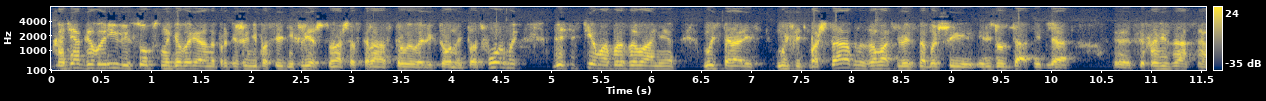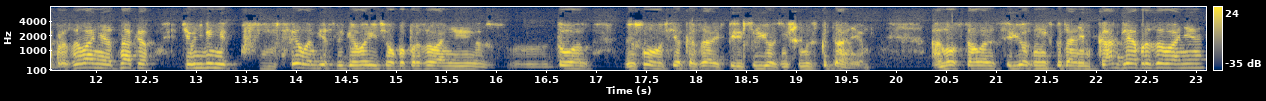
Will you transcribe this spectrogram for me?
Хотя говорили, собственно говоря, на протяжении последних лет, что наша страна строила электронные платформы для системы образования. Мы старались мыслить масштабно, замахивались на большие результаты для э, цифровизации образования. Однако, тем не менее, в целом, если говорить об образовании, э, то, безусловно, все оказались перед серьезнейшим испытанием. Оно стало серьезным испытанием как для образования,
